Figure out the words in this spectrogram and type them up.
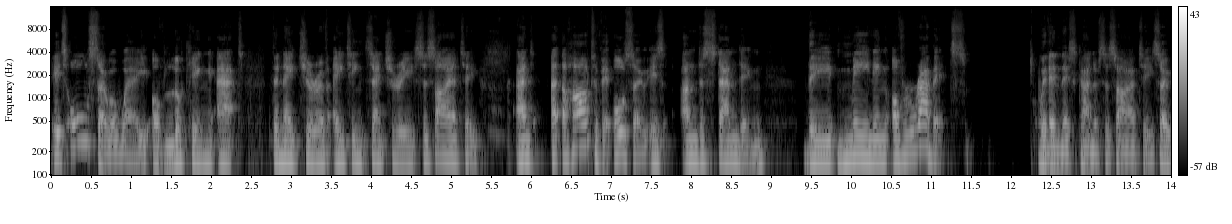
It's also a way of looking at the nature of 18th century society. And at the heart of it also is understanding the meaning of rabbits within this kind of society. So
